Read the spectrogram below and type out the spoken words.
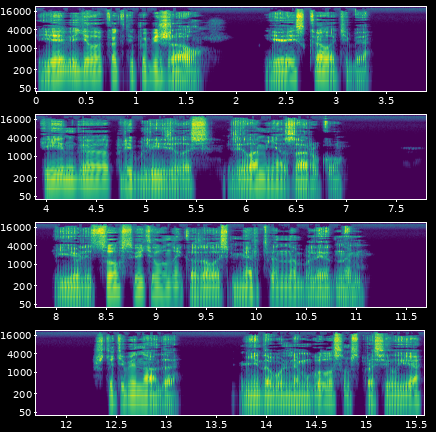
«Я видела, как ты побежал. Я искала тебя». Инга приблизилась, взяла меня за руку. Ее лицо в свете луны казалось мертвенно-бледным. «Что тебе надо?» — недовольным голосом спросил я,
